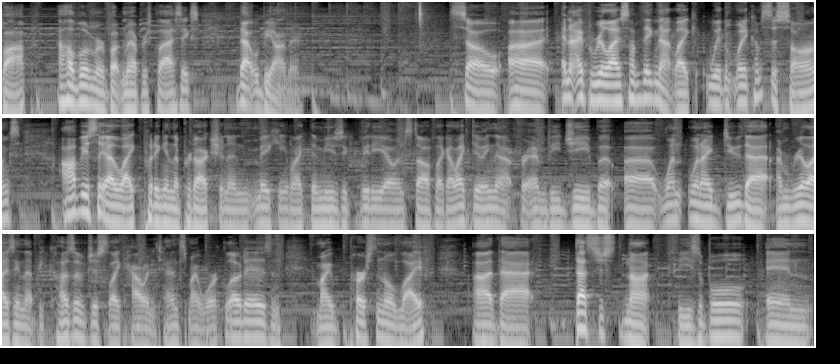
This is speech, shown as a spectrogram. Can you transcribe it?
Bop album or Button Mappers Classics, that would be on there. So, uh, and I've realized something that like when when it comes to songs obviously I like putting in the production and making like the music video and stuff. Like I like doing that for MVG, but uh, when when I do that, I'm realizing that because of just like how intense my workload is and my personal life, uh, that that's just not feasible in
